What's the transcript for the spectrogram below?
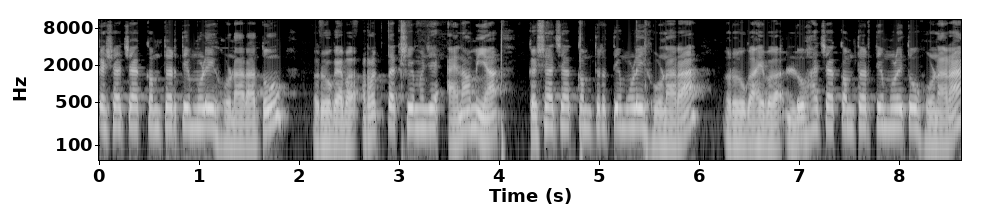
कशाच्या कमतरतेमुळे होणारा तो रोग आहे? बघा रक्तक्षय म्हणजे ॲनामिया कशाच्या कमतरतेमुळे होणारा रोग आहे? बघा लोहाच्या कमतरतेमुळे तो होणारा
